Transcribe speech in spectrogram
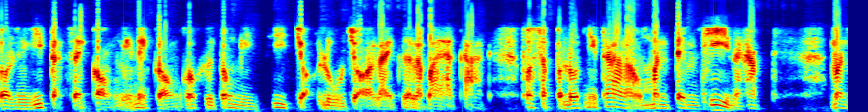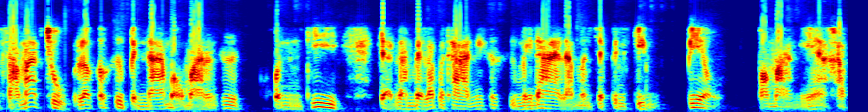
กรณีที่ตัดใส่กล่องนี้ในกล่องก็คือต้องมีที่เจาะรูเจาะอะไรเพื่อระบายอากาศ เพราะสับปะรดนี่ถ้าเรามันเต็มที่นะครับ มันสามารถฉุแล้วก็คือเป็นน้ำออกมานั่นคือ คนที่จะนำไปรับประทานนี่ก็คือไม่ได้แล้ว มันจะเป็นกลิ่นเปรี้ยวประมาณนี้ครับ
